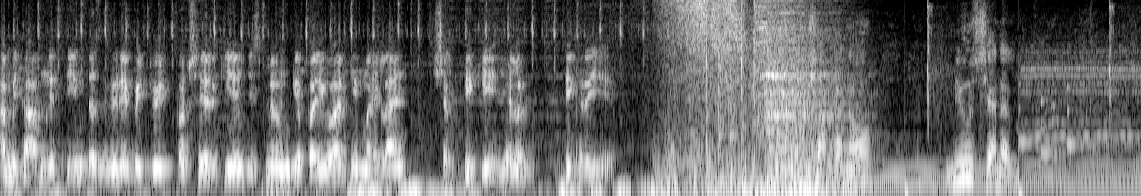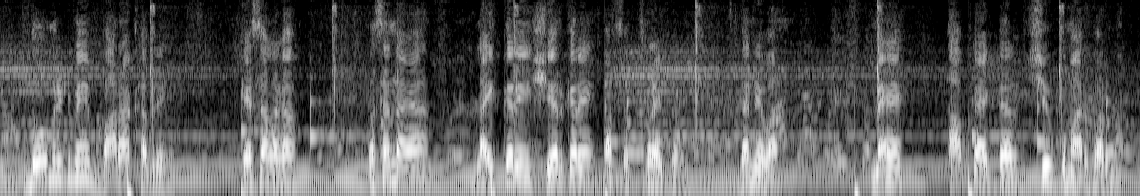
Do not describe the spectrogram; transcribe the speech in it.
अमिताभ ने तीन तस्वीरें भी ट्वीट पर शेयर की है, जिसमें उनके परिवार की महिलाएँ शक्ति की झलक दिख रही है। शाखा नौ, न्यूज़ चैनल। दो मिनट में बारह खबरें। कैसा लगा? पसंद आया? लाइक करें, शेयर करें और सब्सक्राइब करें। धन्यवाद। मैं आपका एक्टर शिव कुमार वर्मा।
